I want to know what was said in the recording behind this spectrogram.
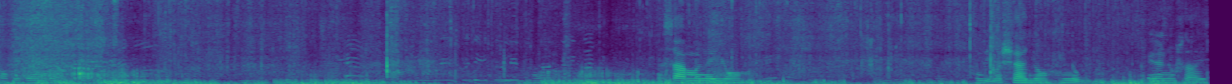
Okay, ganda. Kasama na yung hindi masyadong hinog. Ayan ang sayo.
